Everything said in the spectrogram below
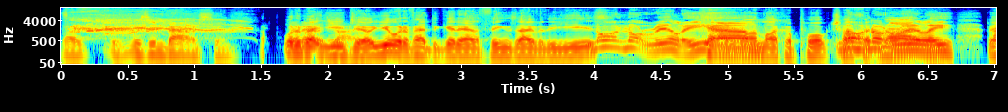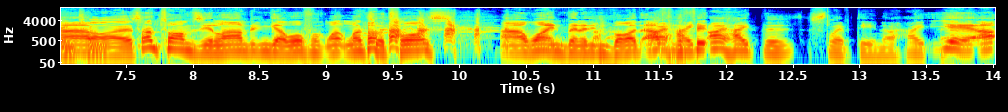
Like, it was embarrassing. What about you. Jill? You would have had to get out of things over the years. No, not really. Carrying Um, on like a pork chop No, at not night really. being Um, tired. Sometimes the alarm didn't go off once or twice. Uh, Wayne Bennett didn't buy it. I After the hate fifth, I hate the slept in. I hate that. yeah, uh,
